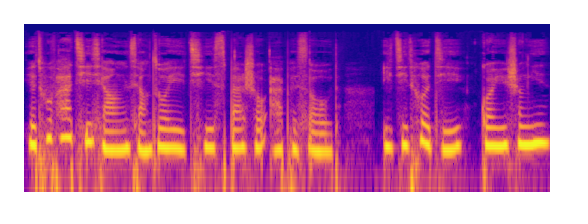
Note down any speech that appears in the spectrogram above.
也突发奇想想做一期 special episode，一集特辑关于声音。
